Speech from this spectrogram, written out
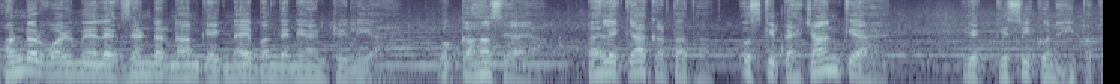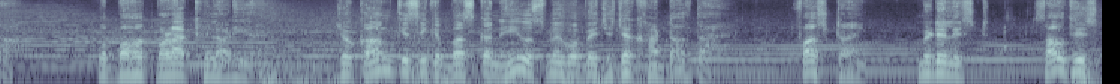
अंडरवर्ल्ड में अलेक्जेंडर नाम के एक नए बंदे ने एंट्री लिया है। वो कहाँ से आया? पहले क्या करता था? उसकी पहचान क्या है? ये किसी को नहीं पता। वो बहुत बड़ा खिलाड़ी है। जो काम किसी के बस का नहीं, उसमें वो बेझिझक हाथ डालता है। First time middle east south east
